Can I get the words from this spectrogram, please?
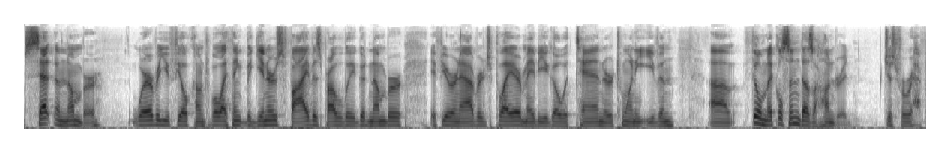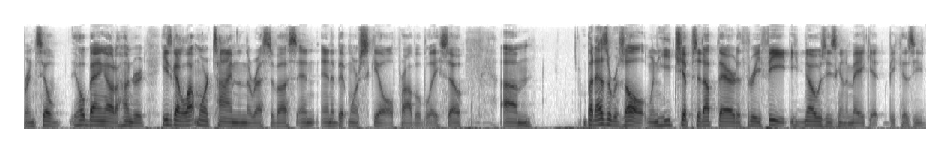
set a number wherever you feel comfortable. I think beginners, five is probably a good number. If you're an average player, maybe you go with 10 or 20 even. Uh, Phil Mickelson does 100. Just for reference, he'll he'll bang out 100. He's got a lot more time than the rest of us, and and a bit more skill probably. So, um, but as a result, when he chips it up there to three feet, he knows he's going to make it because he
